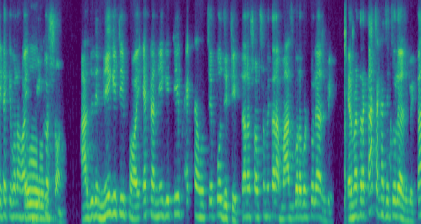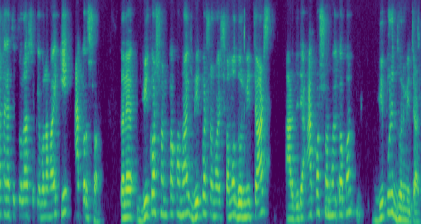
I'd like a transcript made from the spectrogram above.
এটাকে বলা হয় বিকর্ষণ আর যদি নেগেটিভ হয় একটা নেগেটিভ একটা হচ্ছে পজিটিভ তারা সবসময় তারা মাঝ বরাবর চলে আসবে। এর মানে তারা কাছাকাছি চলে আসবে। কাছাকাছি চলে আসাকে বলা হয় কি? আকর্ষণ। তাহলে বিকর্ষণ কখন হয়? বিকর্ষণ হয় সমধর্মী চার্জ আর যদি আকর্ষণ হয় তখন বিপরীত ধর্মী চার্জ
